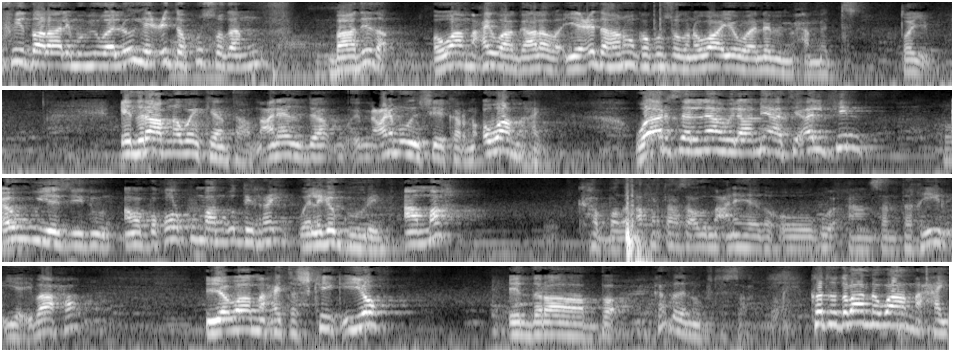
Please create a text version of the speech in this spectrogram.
fi dalaalin mubiin waa laogyahay cidda ku sugan baadida. Oo waa maxay? Waa gaalada. Iyo cidda hanuunka ku sugan waayo waa nebi moxamed ayib idraabna way keentaa. Macnaheedu de macne ma wada sheegi karno. Oo waa maxay? Wa arsalnaahu ilaa miati alfin aw yaziiduun ama boqol kun baan u diray waa laga guuray. Ama ka badan. Afartaas adu macnaheeda ugu caansan takyiir iyo ibaaxa. Iyo waa maxay? Tashkiik iyo idraab. Ka badan kutusaa ka toddobaadna waa maxay?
